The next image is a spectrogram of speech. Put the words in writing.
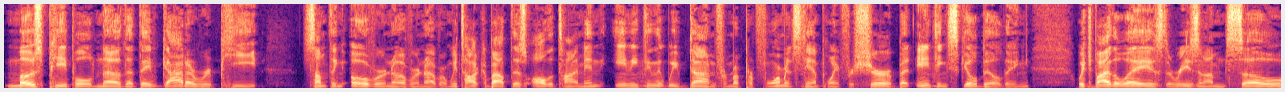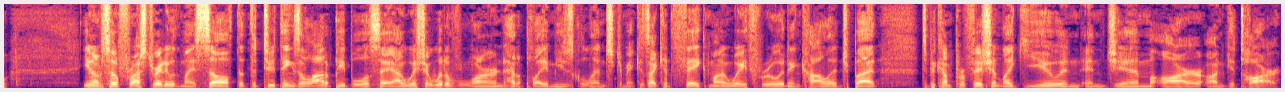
Most people know that they've got to repeat something over and over and over. And we talk about this all the time in anything that we've done from a performance standpoint for sure, but anything skill building, which by the way is the reason I'm so you know, I'm so frustrated with myself that the two things a lot of people will say, I wish I would have learned how to play a musical instrument because I could fake my way through it in college, but to become proficient like you and, and Jim are on guitar,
